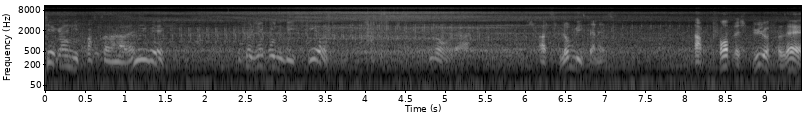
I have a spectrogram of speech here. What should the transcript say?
take any faster than that anyway. Because it wouldn't be here. No, that. That's lovely, Dennis. That prop is beautiful there.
